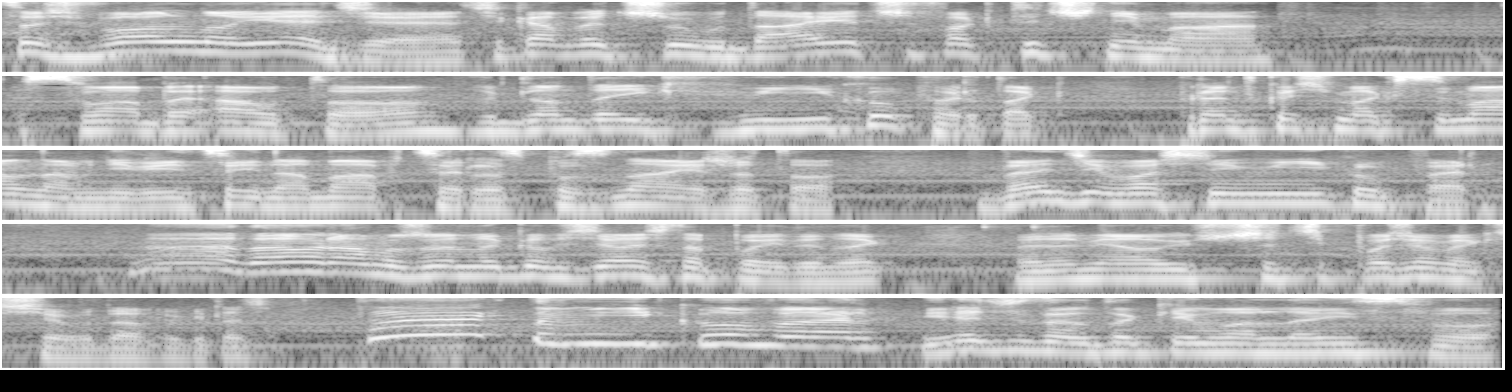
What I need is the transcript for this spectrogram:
Coś wolno jedzie. Ciekawe czy udaje, czy faktycznie ma słabe auto. Wygląda jak Mini Cooper, tak prędkość maksymalna mniej więcej na mapce rozpoznaje, że to będzie właśnie Mini Cooper. No dobra, możemy go wziąć na pojedynek. Będę miał już trzeci poziom, jak się uda wygrać. Tak, to Mini Cooper! Jedź tam takie maleństwo.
